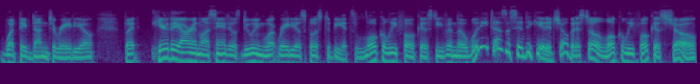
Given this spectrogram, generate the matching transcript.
what they've done to radio. But here they are in Los Angeles doing what radio is supposed to be. It's locally focused, even though Woody does a syndicated show, but it's still a locally focused show,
